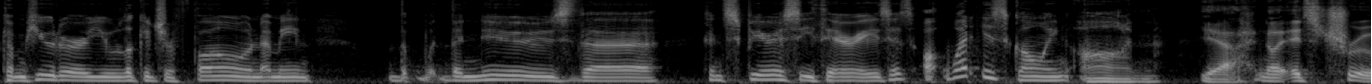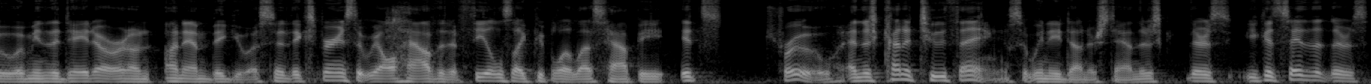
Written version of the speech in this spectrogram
computer, you look at your phone. I mean, the, the news, the conspiracy theories, it's what is going on? Yeah, no, it's true. I mean, the data are un- unambiguous. The experience that we all have that it feels like people are less happy, it's true. And there's kind of two things that we need to understand. There's, there's, you could say that there's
